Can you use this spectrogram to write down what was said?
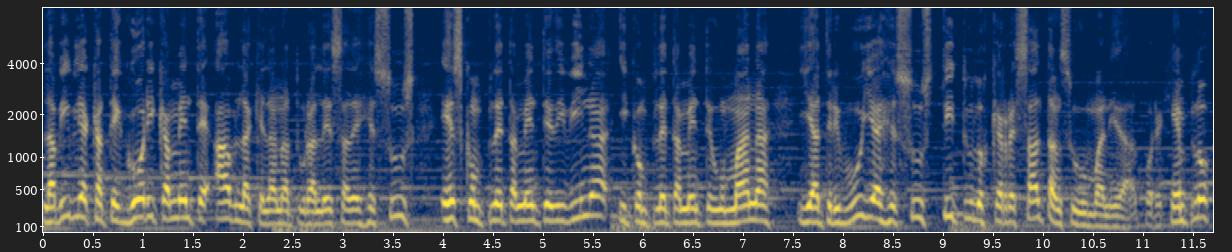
La Biblia categóricamente habla que la naturaleza de Jesús es completamente divina y completamente humana y atribuye a Jesús títulos que resaltan su humanidad. Por ejemplo,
